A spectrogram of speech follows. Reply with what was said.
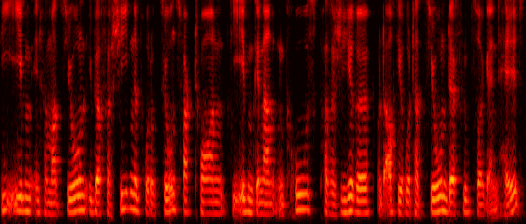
die eben Informationen über verschiedene Produktionsfaktoren, die eben genannten Crews, Passagiere und auch die Rotation der Flugzeuge enthält,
